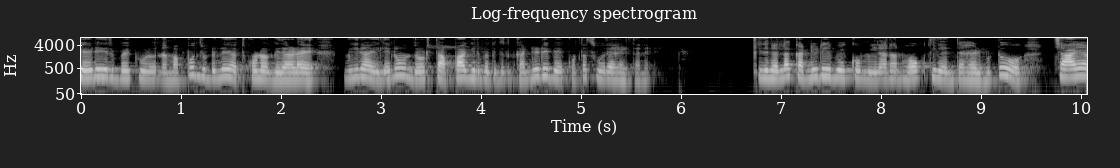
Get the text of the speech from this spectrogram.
ಕೇಳಿ ಇರಬೇಕು ಇವಳು? ನಮ್ಮ ಅಪ್ಪನ ದುಡ್ಡನ್ನೇ ಎತ್ಕೊಂಡು ಹೋಗಿದ್ದಾಳೆ. ಮೀನಾ ಇಲ್ಲೇನೋ ಒಂದು ದೊಡ್ಡ ತಪ್ಪಾಗಿರ್ಬೇಕು ಇದನ್ನು ಕಂಡಿಡಿಬೇಕು, ಅಂತ ಸೂರ್ಯ ಹೇಳ್ತಾನೆ. ಇದನ್ನೆಲ್ಲ ಕಂಡುಹಿಡಿಬೇಕು ಮೀನಾ, ನಾನು ಹೋಗ್ತೀನಿ ಅಂತ ಹೇಳಿಬಿಟ್ಟು ಛಾಯಾ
